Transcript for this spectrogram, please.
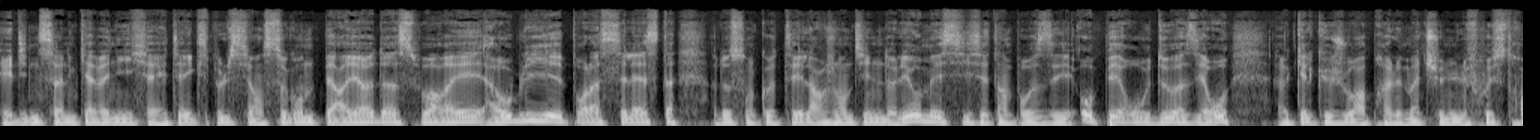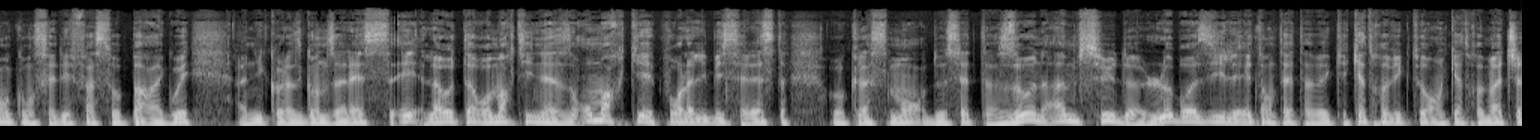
Edinson Cavani a été expulsé en seconde période. Soirée à oublier pour la Céleste. De son côté, l'Argentine de Léo Messi s'est imposée au Pérou 2 à 0. Quelques jours après le match nul frustrant concédé face au Paraguay, Nicolas Gonzalez et Lautaro Martinez ont marqué pour la Libye Céleste. Au classement de cette zone âme sud, le Brésil est en tête avec 4 victoires en 4 matchs.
